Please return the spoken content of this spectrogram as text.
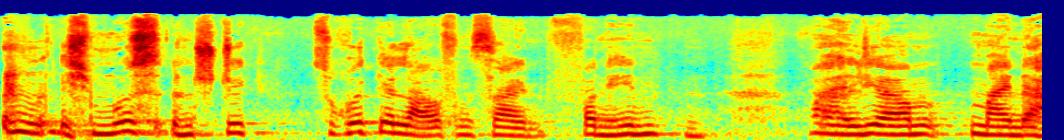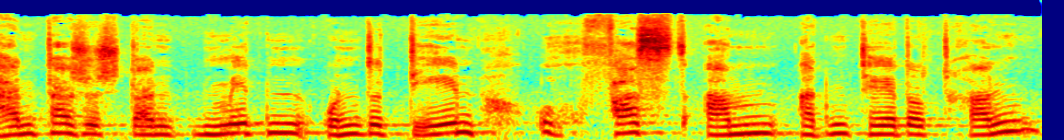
ich muss ein Stück zurückgelaufen sein von hinten weil ja meine Handtasche stand mitten unter den, auch fast am Attentäter dran.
